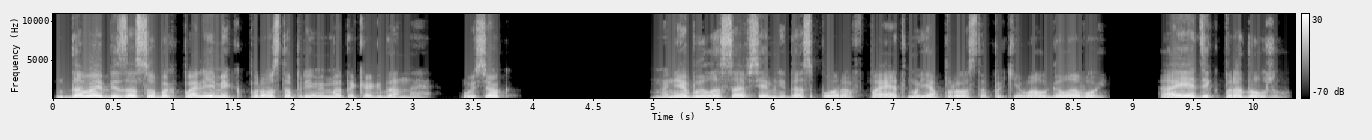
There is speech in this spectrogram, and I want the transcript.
Давай без особых полемик, просто примем это как данное. Усек? Мне было совсем не до споров, поэтому я просто покивал головой, а Эдик продолжил.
